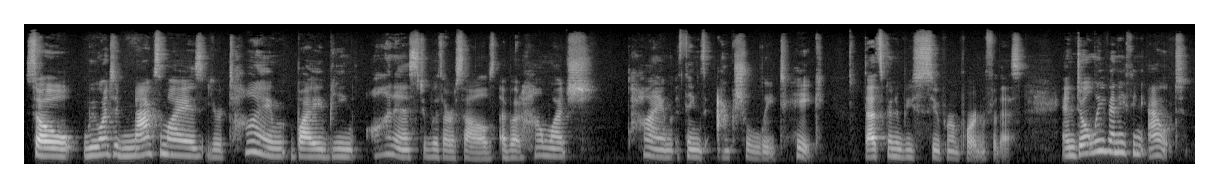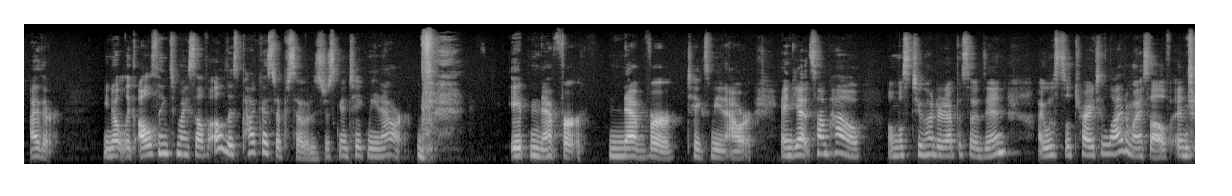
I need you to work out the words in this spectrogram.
So, we want to maximize your time by being honest with ourselves about how much time things actually take. That's going to be super important for this. And don't leave anything out either. You know, like I'll think to myself, oh, this podcast episode is just going to take me an hour. it never, never takes me an hour. And yet somehow almost 200 episodes in, I will still try to lie to myself and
